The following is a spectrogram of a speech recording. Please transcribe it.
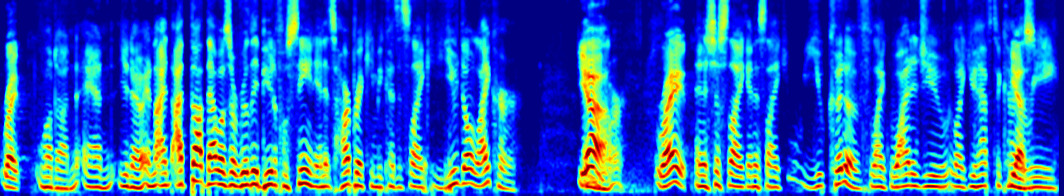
right. well done. And you know, and I I thought that was a really beautiful scene, and it's heartbreaking because it's like you don't like her, Yeah, anymore. Right. and it's just like, and it's like you could have like, why did you like? You have to kind of Yes. re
